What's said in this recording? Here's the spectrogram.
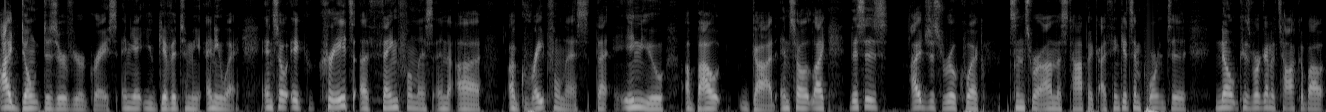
I don't deserve your grace, and yet you give it to me anyway. And so it creates a thankfulness and a, a gratefulness that in you about God. And so, like, this is, I just real quick, since we're on this topic, I think it's important to note because we're going to talk about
